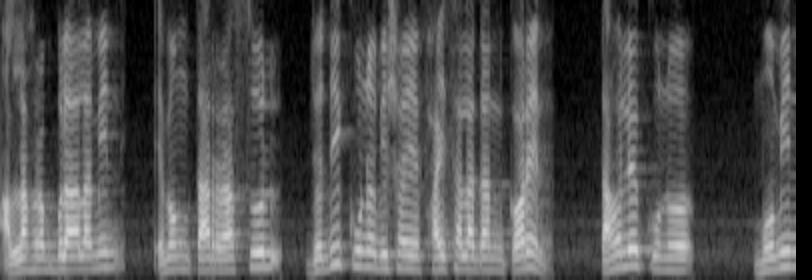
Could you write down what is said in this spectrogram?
আল্লাহ রব্বুল আলমিন এবং তার রাসুল যদি কোনো বিষয়ে ফাইসালা দান করেন, তাহলে কোনো মমিন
